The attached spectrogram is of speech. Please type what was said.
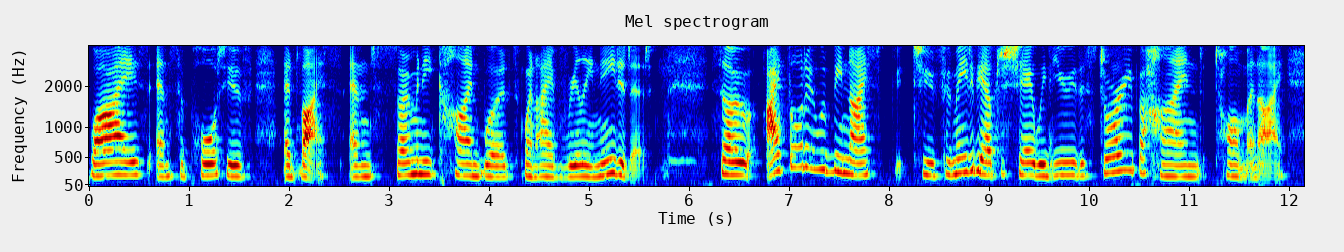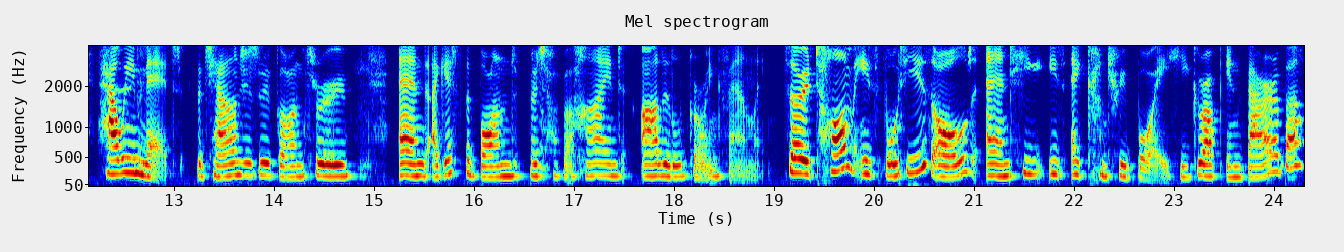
wise and supportive advice and so many kind words when I've really needed it. So I thought it would be nice to for me to be able to share with you the story behind Tom and I, how we met, the challenges we've gone through, and I guess the bond behind our little growing family. So Tom is 40 years old and he is a country boy. He grew up in Barraba,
